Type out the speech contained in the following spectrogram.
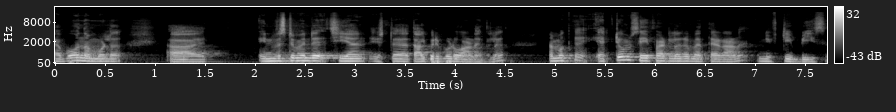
എബോ നമ്മൾ ഇൻവെസ്റ്റ്മെന്റ് ചെയ്യാൻ ഇഷ്ട താല്പര്യപ്പെടുവാണെങ്കിൽ നമുക്ക് ഏറ്റവും സേഫ് ആയിട്ടുള്ളൊരു മെത്തേഡാണ് നിഫ്റ്റി ബീസ്.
